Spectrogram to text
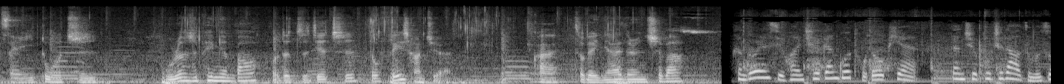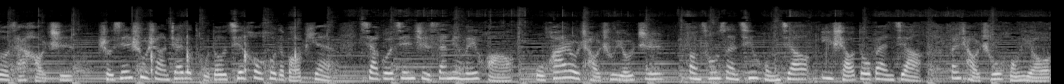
贼多汁，无论是配面包或者直接吃都非常绝。快做给你爱的人吃吧！很多人喜欢吃干锅土豆片。但却不知道怎么做才好吃。首先，树上摘的土豆切厚厚的薄片，下锅煎至三面微黄。五花肉炒出油脂，放葱蒜青红椒，一勺豆瓣酱，翻炒出红油，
